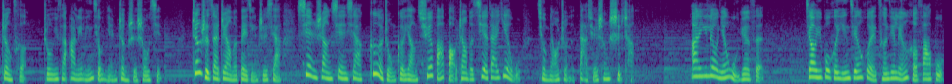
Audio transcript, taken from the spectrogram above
政策终于在2009年正式收紧。正是在这样的背景之下，线上线下各种各样缺乏保障的借贷业务就瞄准了大学生市场。2016年5月份，教育部和银监会曾经联合发布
